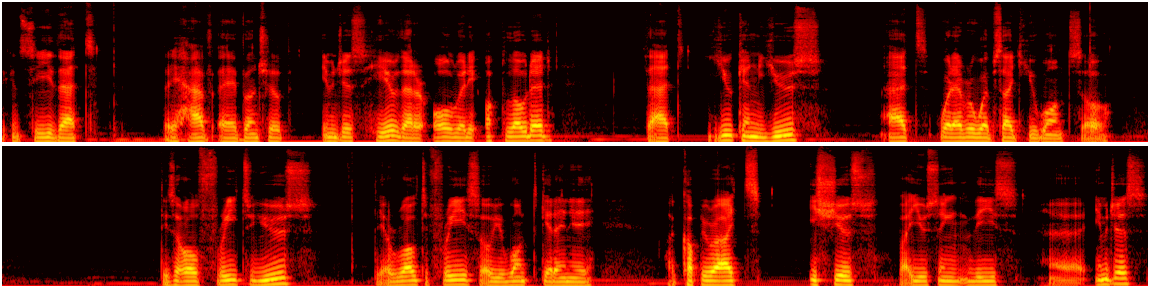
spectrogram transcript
you can see that they have a bunch of images here that are already uploaded that you can use at whatever website you want. So these are all free to use. They are royalty free, so you won't get any copyright issues by using these uh, images.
